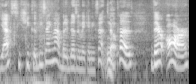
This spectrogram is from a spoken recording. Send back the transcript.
yes, he, she could be saying that, but it doesn't make any sense No. because there are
